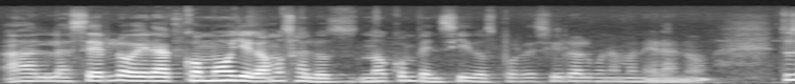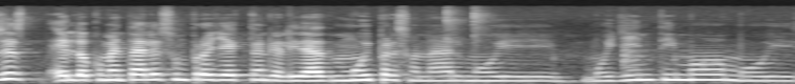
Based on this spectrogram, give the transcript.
al hacerlo era cómo llegamos a los no convencidos, por decirlo de alguna manera, ¿no? Entonces, el documental es un proyecto en realidad muy personal, muy, muy íntimo, muy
